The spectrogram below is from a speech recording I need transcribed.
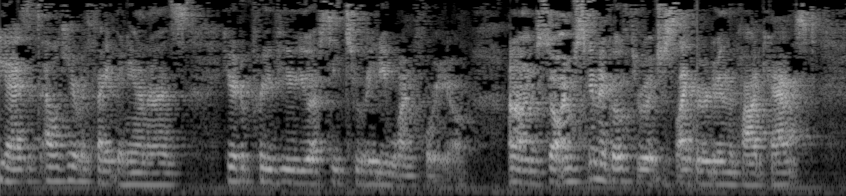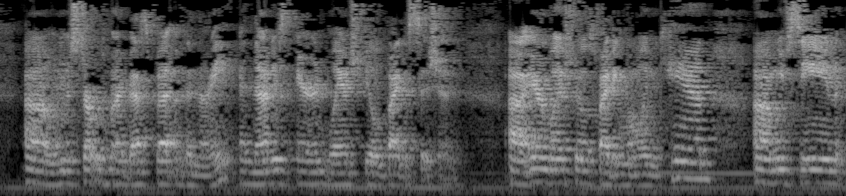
guys, it's Elle here with Fight Bananas, here to preview UFC 281 for you. Um, so I'm just gonna go through it just like we were doing the podcast. Um, I'm gonna start with my best bet of the night, and that is Erin Blanchfield by decision. Uh, Erin Blanchfield is fighting Molly McCann. Um, we've seen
